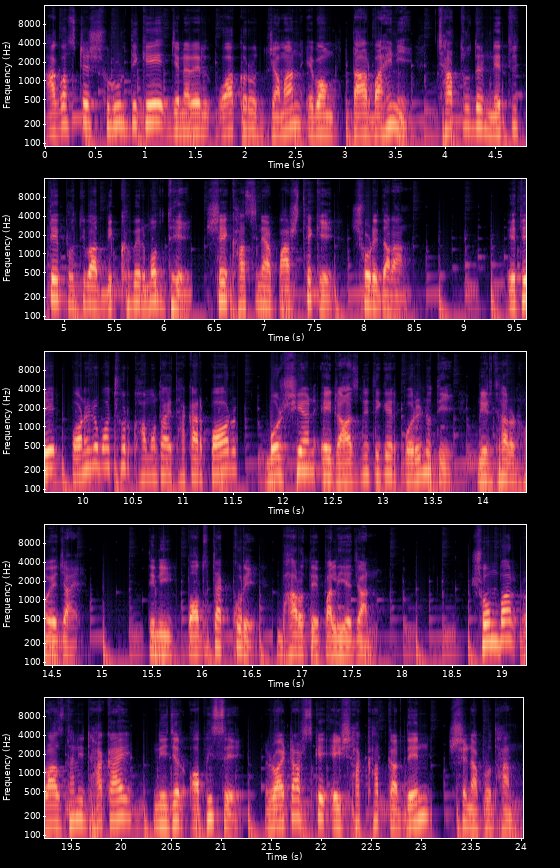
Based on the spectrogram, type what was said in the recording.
আগস্টের শুরুর দিকে জেনারেল ওয়াকরুজ্জামান এবং তার বাহিনী ছাত্রদের নেতৃত্বে প্রতিবাদ বিক্ষোভের মধ্যে শেখ হাসিনার পাশ থেকে সরে দাঁড়ান। এতে পনেরো বছর ক্ষমতায় থাকার পর বর্ষিয়ান এই রাজনীতিকের পরিণতি নির্ধারণ হয়ে যায়। তিনি পদত্যাগ করে ভারতে পালিয়ে যান। সোমবার রাজধানী ঢাকায় নিজের অফিসে রয়টার্সকে এই সাক্ষাৎকার দেন সেনাপ্রধান।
